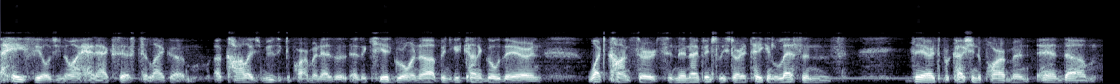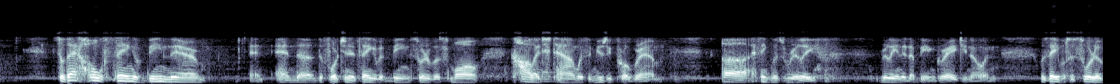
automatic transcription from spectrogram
a hayfield, you know, I had access to like a, a college music department as a as a kid growing up, and you could kind of go there and watch concerts, and then I eventually started taking lessons there at the percussion department, and um, so that whole thing of being there and, and uh, the fortunate thing of it being sort of a small college town with a music program, uh, I think was really, really ended up being great, you know, and was able to sort of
